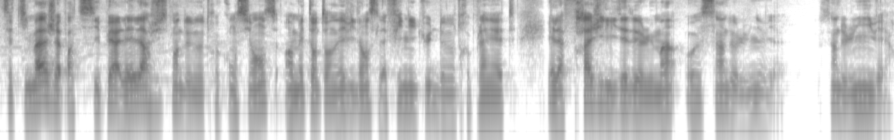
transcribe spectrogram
Cette image a participé à l'élargissement de notre conscience en mettant en évidence la finitude de notre planète et la fragilité de l'humain au sein de l'univers.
